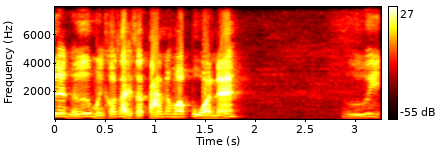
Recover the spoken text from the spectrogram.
พื่อนๆเออเหมือนเขาใส่สตันเอามาป่วนนะเฮ้ย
